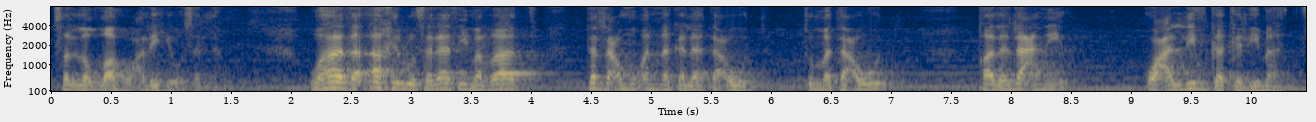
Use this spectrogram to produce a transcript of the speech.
صلى الله عليه وسلم. وهذا آخر ثلاث مرات تزعم أنك لا تعود. ثم تعود قال دعني أعلمك كلمات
